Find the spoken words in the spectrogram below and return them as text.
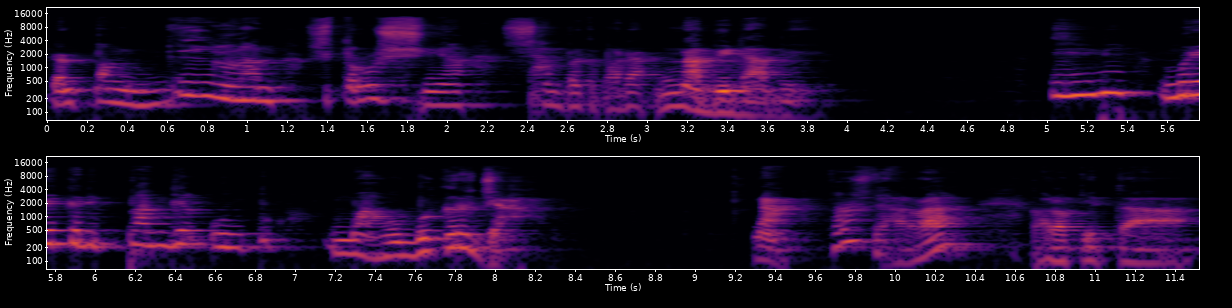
dan panggilan seterusnya sampai kepada nabi-nabi. Ini mereka dipanggil untuk mau bekerja. Nah, saudara, kalau kita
